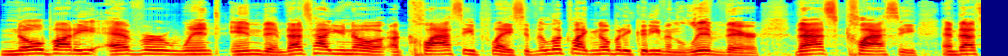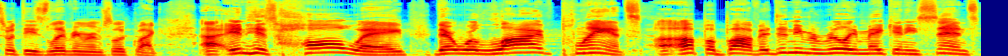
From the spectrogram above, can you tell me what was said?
nobody ever went in them. That's how you know a, a classy place. If it looked like nobody could even live there, that's classy. And that's what these living rooms look like. Uh, in his hallway, there were live plants uh, up above. It didn't even really make any sense,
